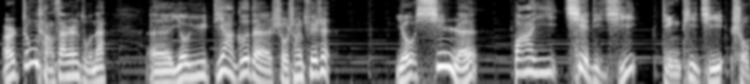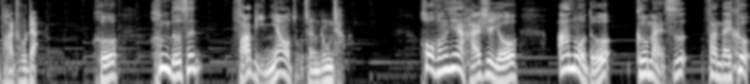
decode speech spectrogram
而中场三人组呢，呃，由于迪亚哥的受伤缺阵，由新人巴伊切蒂奇顶替其首发出战，和亨德森、法比尼奥组成中场，后防线还是由阿诺德。戈麦斯、范戴克、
